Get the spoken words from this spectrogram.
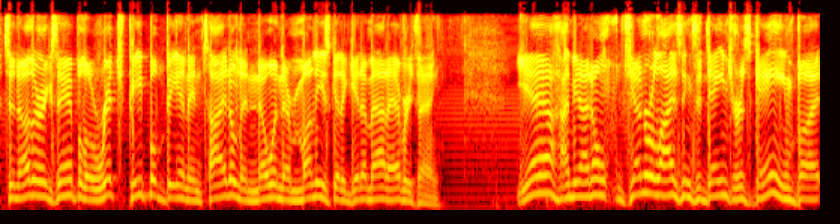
it's another example of rich people being entitled and knowing their money's going to get them out of everything. Yeah, I mean, I don't. Generalizing's a dangerous game, but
